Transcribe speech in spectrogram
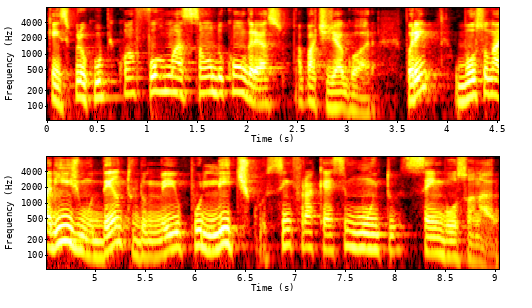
quem se preocupe com a formação do Congresso a partir de agora. Porém, o bolsonarismo dentro do meio político se enfraquece muito sem Bolsonaro.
